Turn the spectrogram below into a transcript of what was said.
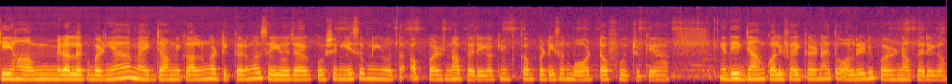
कि हाँ मेरा लक बढ़िया है, मैं एग्ज़ाम निकाल लूँगा टिक करूँगा, सही हो जाएगा क्वेश्चन ये सब नहीं होता। अब पढ़ना पड़ेगा, क्योंकि कंपटीशन बहुत टफ हो चुके हैं। यदि एग्ज़ाम क्वालिफाई करना है तो ऑलरेडी पढ़ना पड़ेगा।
